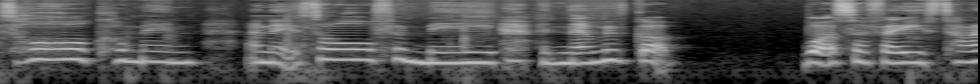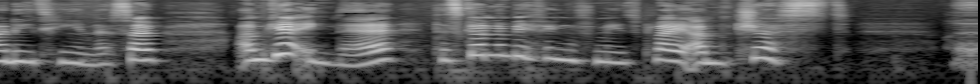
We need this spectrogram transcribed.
It's all coming, and it's all for me. And then we've got what's her face, Tiny Tina. So I'm getting there. There's going to be a thing for me to play. I'm just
